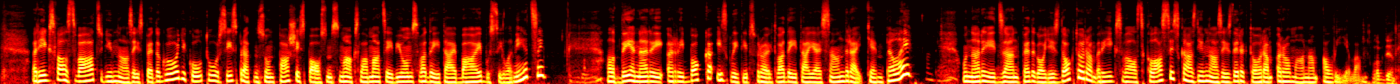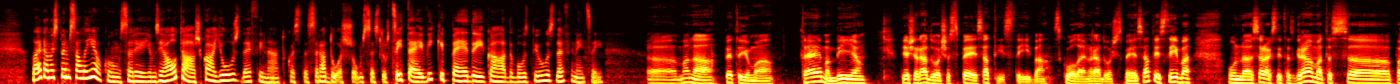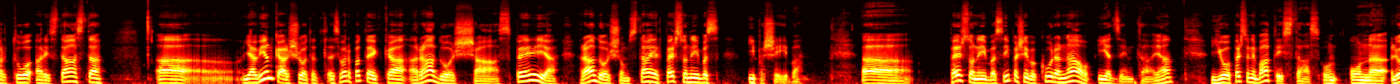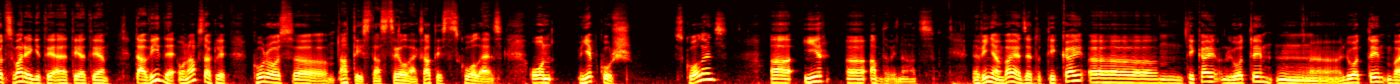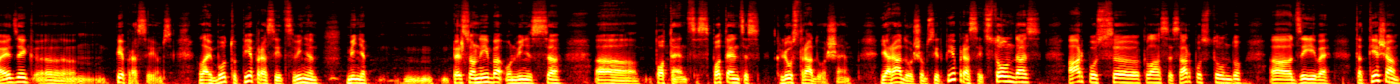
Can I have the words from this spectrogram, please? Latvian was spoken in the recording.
Rīgas valsts vācu ģimnāzijas pedagoģi, kultūras izpratnes un pašizpausmes mākslā mācību jomas vadītāja Baibu Silenieci. Labdien arī Riboka izglītības projektu vadītājai Sandrai Ķempelei. Un arī dzēnu pedagoģijas doktoram Rīgas valsts klasiskās ģimnāzijas direktoram Romānam Alievam. Labdien! Laikam vispirms Alievkungs arī jums jautāšu, kā jūs definētu, kas tas radošums. Es tur citēju Wikipēdiju, kāda būs jūsu definīcija. Uh, manā pētījumā tēma bija tieši radošas spējas attīstībā, skolēnu radošas spējas attīstībā, un uh, sarakstītas grāmatas uh, par to arī stāsta. Uh, ja vienkāršo, tad es varu pateikt, ka radošā spēja, radošums tā ir personības īpašība. Uh, personības īpašība, kura nav iedzimta. Ja? Jo personība attīstās, un, un ļoti svarīgi tie, tie, tie, tā vide un apstākļi, kuros uh, attīstās cilvēks, attīstās skolēns. Un jebkurš skolēns uh, ir uh, apdāvināts. Viņam vajadzētu tikai, uh, tikai ļoti, mm, ļoti vajadzīgi uh, pieprasījums, lai būtu pieprasīts viņa, viņa personība un viņas uh, potences. potences kļūst radošiem. Ja radošums ir pieprasīts stundās, ārpus uh, klases, ārpus stundu uh, dzīve, tad tiešām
